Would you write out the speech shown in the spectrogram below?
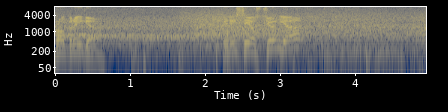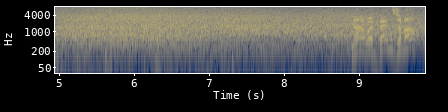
Rodrygo. Vinicius Junior. Now with Benzema.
